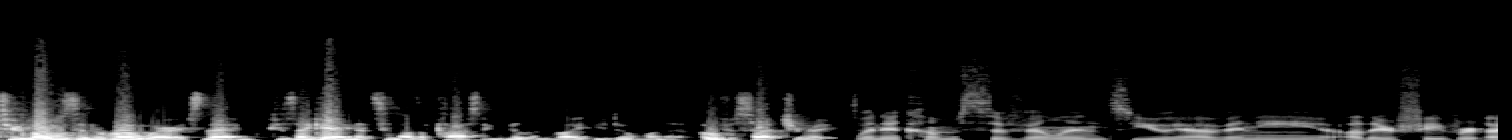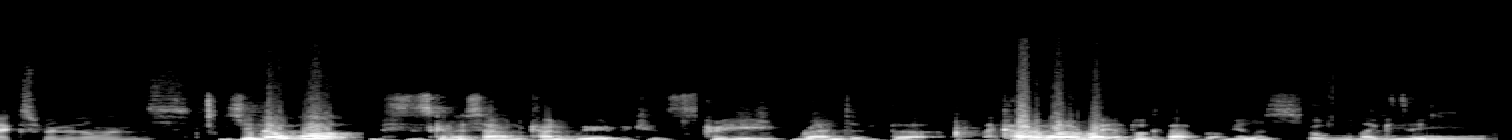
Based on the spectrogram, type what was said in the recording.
two novels in a row where it's them because again that's another classic villain right? You don't want to oversaturate. When it comes to villains do you have any other favorite x-men villains? You know what? This is going to sound kind of weird because it's pretty random but i kind of want to write a book about romulus Ooh. like to,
